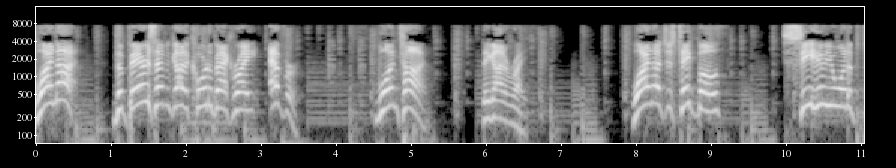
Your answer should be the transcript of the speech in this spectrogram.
Why not? The Bears haven't got a quarterback right ever. One time they got it right. Why not just take both? see who you want to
